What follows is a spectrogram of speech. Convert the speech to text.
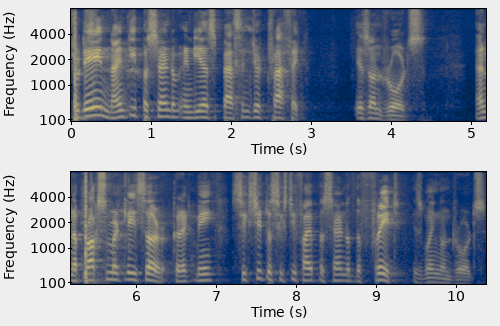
Today, 90% of India's passenger traffic is on roads. And approximately, sir, correct me, 60 to 65% of the freight is going on roads.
